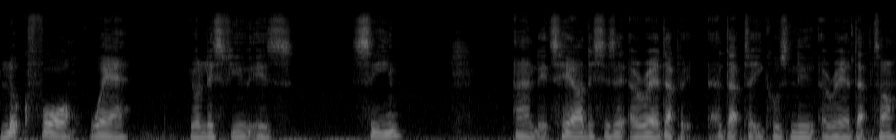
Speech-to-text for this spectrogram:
Look for where your list view is seen. And it's here. This is it. Array adapter, adapter equals new array adapter.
